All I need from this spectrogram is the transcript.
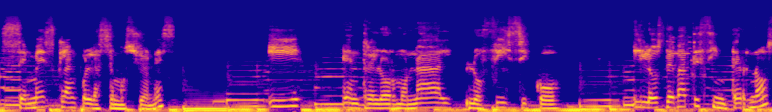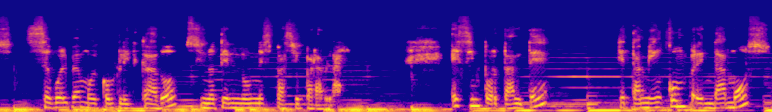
se mezclan con las emociones y entre lo hormonal, lo físico, y los debates internos se vuelve muy complicado si no tienen un espacio para hablar. Es importante que también comprendamos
